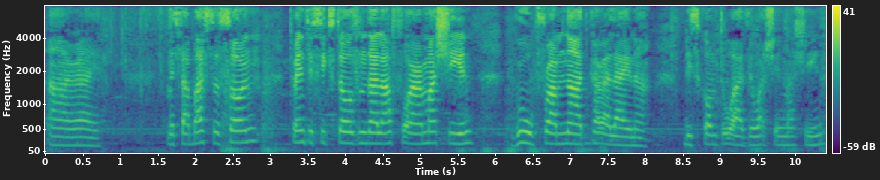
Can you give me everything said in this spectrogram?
Alright. Mr. Bass's son, $26,000 for a machine group from North Carolina. This come towards the washing machine.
